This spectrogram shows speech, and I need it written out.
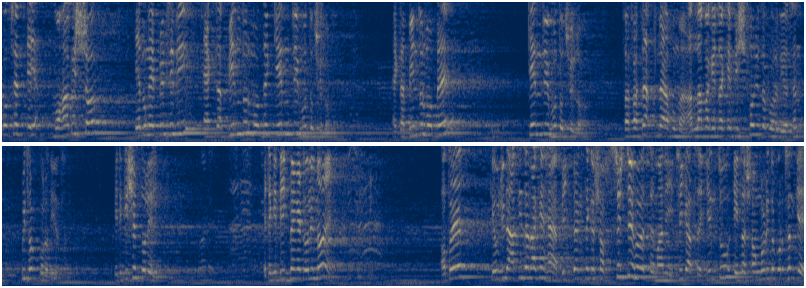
বলছেন, এই মহাবিশ্ব এবং এই পৃথিবী একটা বিন্দুর মধ্যে কেন্দ্রীভূত ছিল। একটা বিন্দুর মধ্যে কেন্দ্রীভূত ছিল। পাক এটাকে বিস্ফোরিত করে দিয়েছেন, পৃথক করে দিয়েছেন। এটা কিসের দলিল? এটা কি বিগ ব্যাং এর দলিল নয়? অতএব কেউ যদি আকিদা রাখে হ্যাঁ বিগ ব্যাং থেকে সব সৃষ্টি হয়েছে, মানি, ঠিক আছে, কিন্তু এটা সংগঠিত করেছেন কে?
